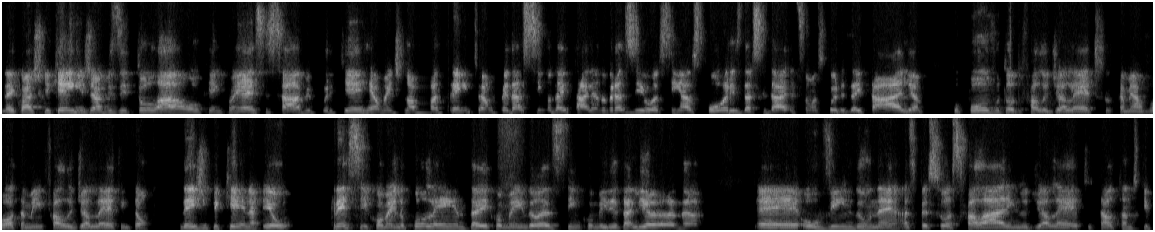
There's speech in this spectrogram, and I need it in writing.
é eu acho que quem já visitou lá ou quem conhece sabe, porque realmente Nova Trento é um pedacinho da Itália no Brasil. Assim, as cores da cidade são as cores da Itália. O povo todo fala o dialeto, a minha avó também fala o dialeto. Então, desde pequena eu cresci comendo polenta e comendo assim comida italiana, é, ouvindo, né, as pessoas falarem no dialeto e tal. Tanto que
